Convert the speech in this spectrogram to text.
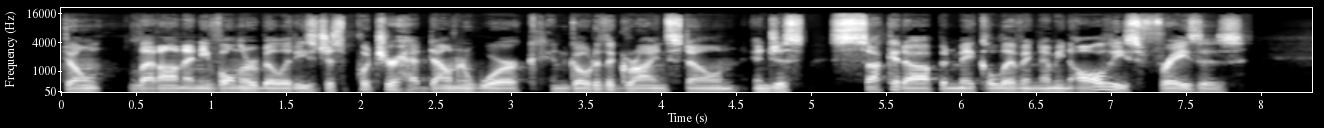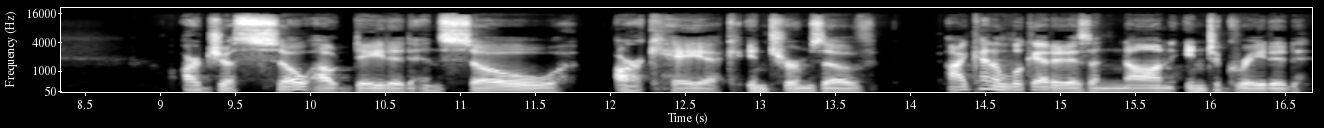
don't let on any vulnerabilities. Just put your head down and work and go to the grindstone and just suck it up and make a living. I mean, all these phrases are just so outdated and so archaic in terms of, I kind of look at it as a non integrated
